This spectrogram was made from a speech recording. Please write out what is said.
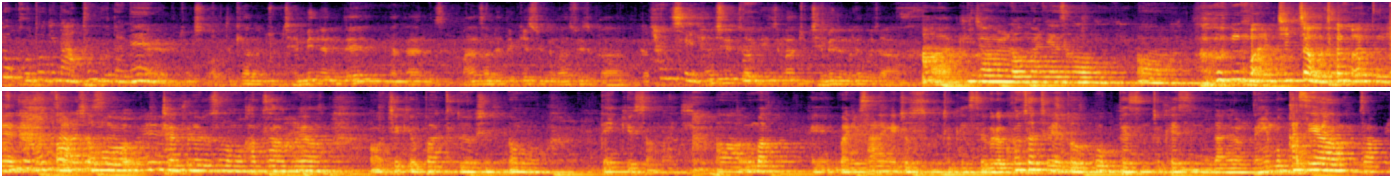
또 고독이나 아픔보다는 네, 좀 어떻게 하면 좀 재밌는데 약간 많은 사람들이 느낄 수 있는 걸 할 수 있을까? 그러니까 현실 현실적이지만 좀 재밌는 걸 해보자. 아, 긴장을 너무 많이 해서 어, 말을 진짜 못한 것 같은데 너무 어, 잘하셨어요. 너무 네. 잘 불러줘서 너무 감사하고요 어, 제키 오빠한테도 역시 너무 thank you so much 어, 음악 예, 많이 사랑해 줬으면 좋겠어요 그리고 콘서트에도 꼭 뵀으면 좋겠습니다 여러분 행복하세요 감사합니다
